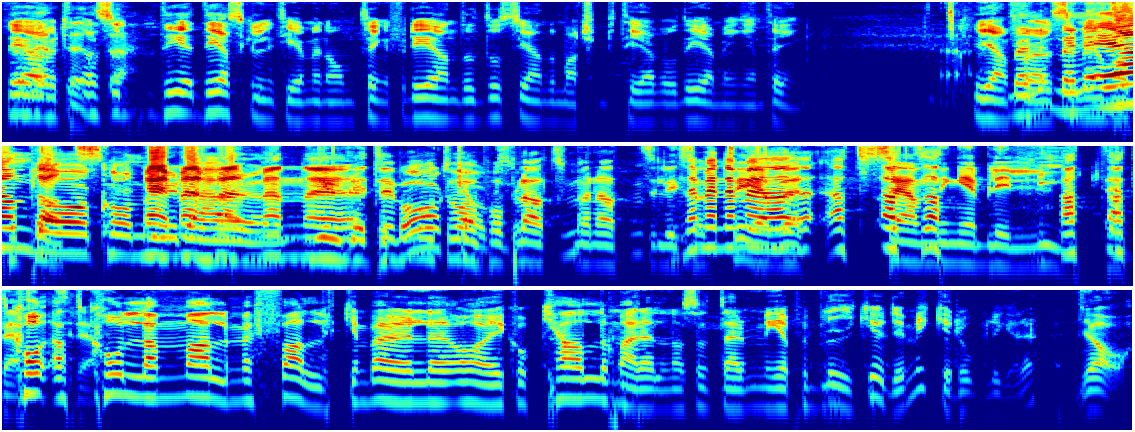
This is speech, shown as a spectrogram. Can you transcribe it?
Det, Jag är, vet alltså, det, det skulle inte ge mig någonting, för det är ändå, då ser jag ändå matchen på tv och det ger mig ingenting. Men, men en dag kommer Men- ju det men- här men- men, ljudet eh, tillbaka vara på plats, men att liksom tv-sändningen blir lite Att, att, bättre. att kolla Malmö, Falkenberg eller AIK Kalmar eller något sånt där med publikljud, det är mycket roligare. ja,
